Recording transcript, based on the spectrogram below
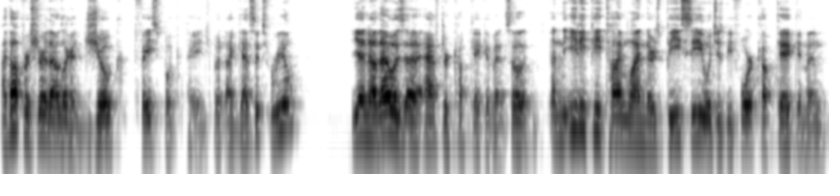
I thought for sure that was like a joke Facebook page, but I guess it's real. Yeah, no, that was uh, after Cupcake event. So on the EDP timeline, there's BC, which is before Cupcake, and then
